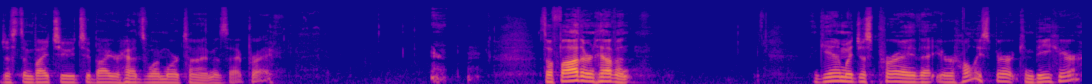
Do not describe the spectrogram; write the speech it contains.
just invite you to bow your heads one more time as I pray. So, Father in heaven, again, we just pray that your Holy Spirit can be here.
